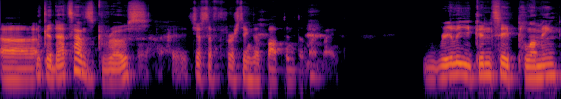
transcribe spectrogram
Uh, okay, that sounds gross. It's just the first thing that popped into my mind. Really, you couldn't say plumbing?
